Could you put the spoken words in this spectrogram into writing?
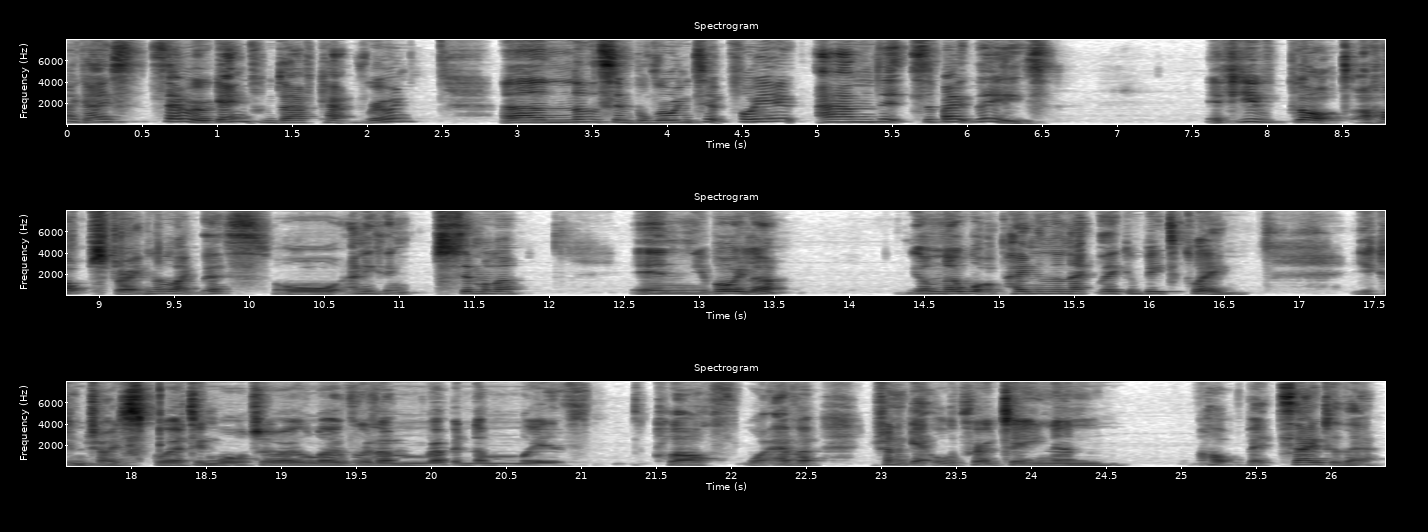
Hi guys, Sarah again from Daft Cat Brewing. Another simple brewing tip for you and it's about these. If you've got a hop strainer like this or anything similar in your boiler you'll know what a pain in the neck they can be to clean. You can try squirting water all over them, rubbing them with cloth, whatever, trying to get all the protein and hop bits out of there.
